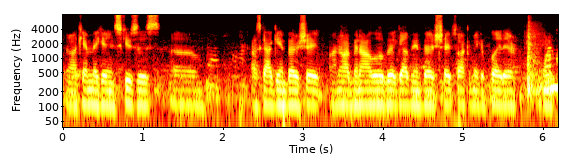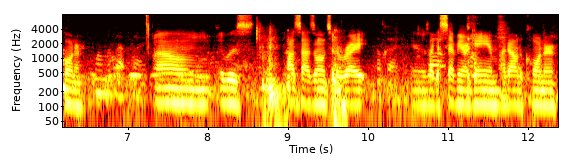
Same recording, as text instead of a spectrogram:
you know, I can't make any excuses. Um, I just got to get in better shape. I know I've been out a little bit, got to be in better shape so I can make a play there on the corner. When was that play? Um, it was outside zone to the right. Okay. And it was like a seven yard game. I got on the corner.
